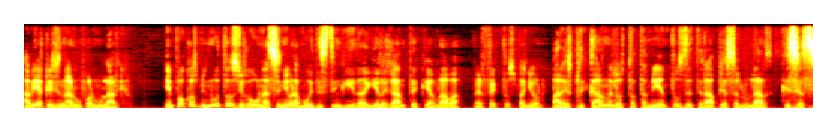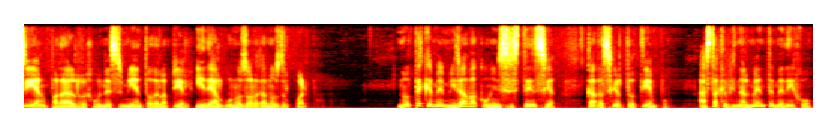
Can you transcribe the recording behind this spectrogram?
había que llenar un formulario. En pocos minutos llegó una señora muy distinguida y elegante que hablaba perfecto español para explicarme los tratamientos de terapia celular que se hacían para el rejuvenecimiento de la piel y de algunos órganos del cuerpo. Noté que me miraba con insistencia cada cierto tiempo, hasta que finalmente me dijo,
